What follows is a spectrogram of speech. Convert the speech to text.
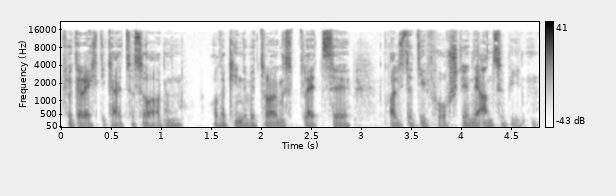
für Gerechtigkeit zu sorgen oder Kinderbetreuungsplätze qualitativ hochstehende anzubieten.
